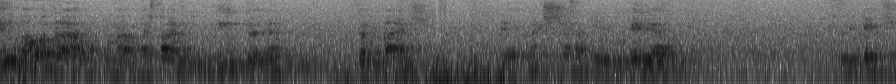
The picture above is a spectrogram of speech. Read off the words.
Tem uma outra, uma, uma história muito bonita né, dos animais. É, como é que chama aquele do Rei Leão? Suriquete?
